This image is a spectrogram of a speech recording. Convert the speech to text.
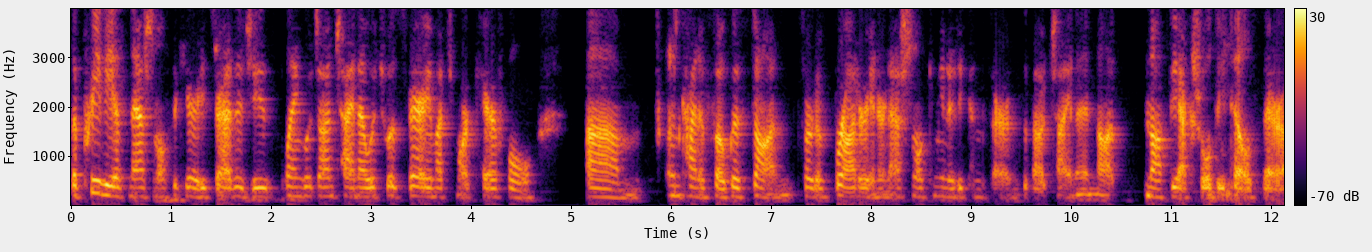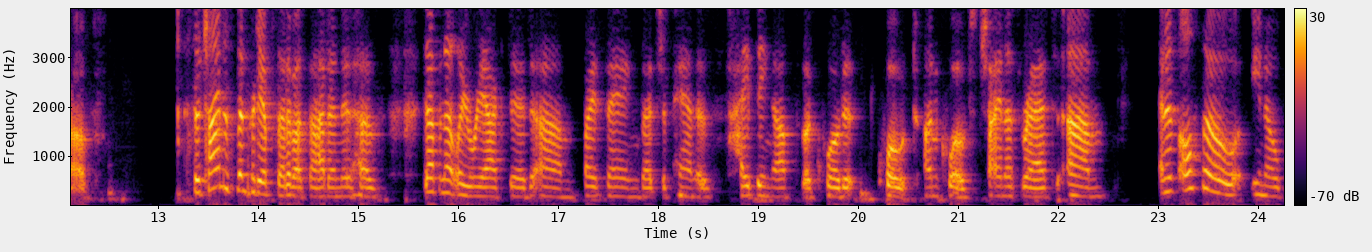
the previous national security strategies language on China which was very much more careful um, and kind of focused on sort of broader international community concerns about China and not not the actual details thereof. So China's been pretty upset about that, and it has definitely reacted um, by saying that Japan is hyping up the quote quote unquote China threat, um, and it's also you know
